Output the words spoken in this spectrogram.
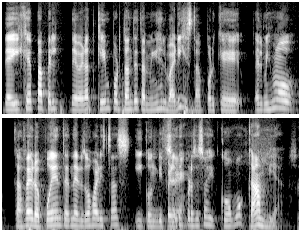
De ahí qué papel, de verdad, qué importante también es el barista, porque el mismo café lo pueden tener dos baristas y con diferentes Sí. procesos y cómo cambia. Sí,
